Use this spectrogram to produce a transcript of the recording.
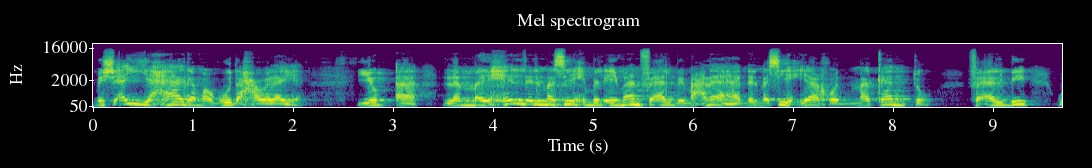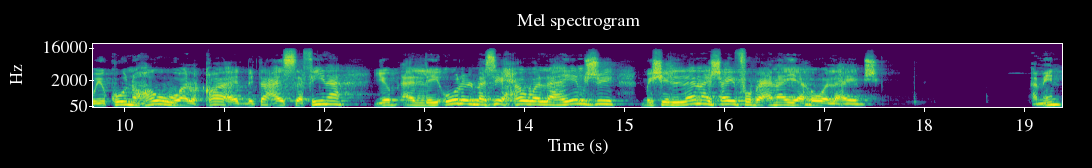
مش أي حاجة موجودة حواليا. يبقى لما يحل المسيح بالإيمان في قلبي معناها إن المسيح ياخد مكانته في قلبي ويكون هو القائد بتاع السفينة يبقى اللي يقول المسيح هو اللي هيمشي مش اللي أنا شايفه بعينيا هو اللي هيمشي. آمين؟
